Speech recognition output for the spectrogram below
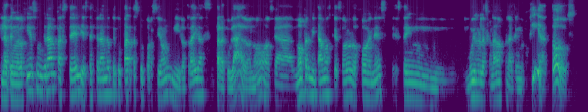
La tecnología es un gran pastel y está esperando que tú partas tu porción y lo traigas para tu lado, ¿no? O sea, no permitamos que solo los jóvenes estén muy relacionados con la tecnología, todos.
